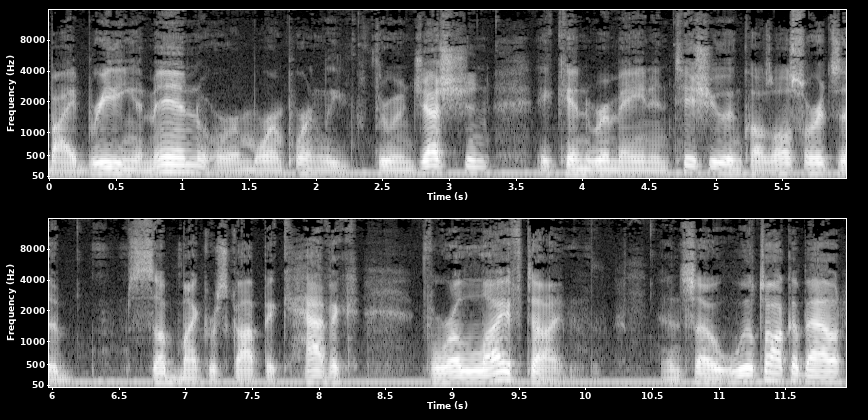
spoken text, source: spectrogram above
by breathing them in, or more importantly, through ingestion, it can remain in tissue and cause all sorts of submicroscopic havoc for a lifetime. And so we'll talk about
